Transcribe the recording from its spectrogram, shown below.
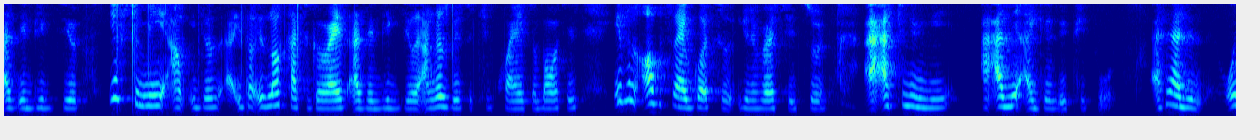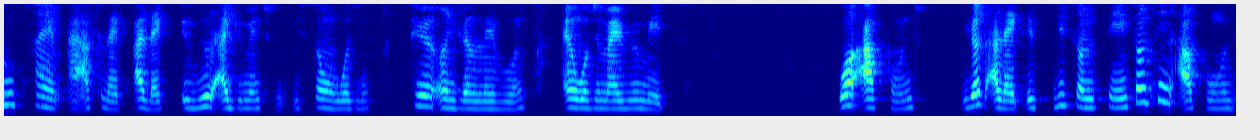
as a big deal. If to me um, it does it's not categorized as a big deal, I'm just going to keep quiet about it. Even up till I got to university too, I actually really I hardly argued with people. I think that the only time I actually like had like a real argument with someone was in 300 level and was with my roommates. What happened? We just are like this did something something happened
